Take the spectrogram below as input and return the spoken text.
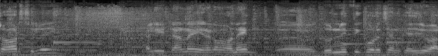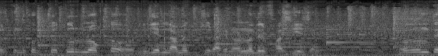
হওয়ার ছিলই। খালি এটা নয় এরকম অনেক দুর্নীতি করেছেন কেজরিওয়াল কিন্তু খুব চতুর লোক তো নিজের নামে কিছু রাখেন অন্যদের ফাঁসিয়েছেন। তদন্তে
